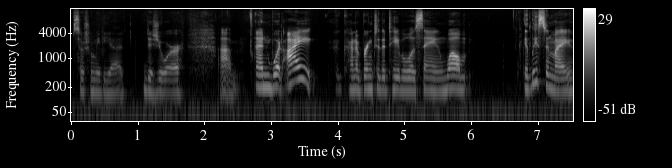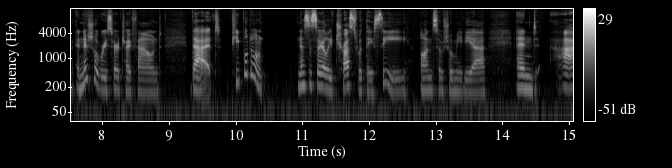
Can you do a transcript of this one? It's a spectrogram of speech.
social media du jour. Um, and what I kind of bring to the table is saying, well, at least in my initial research, I found that people don't necessarily trust what they see on social media. And uh,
